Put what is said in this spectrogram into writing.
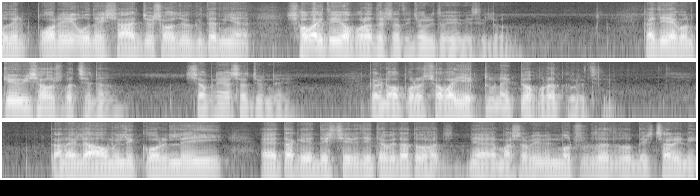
ওদের পরে ওদের সাহায্য সহযোগিতা নিয়ে সবাই তো এই অপরাধের সাথে জড়িত হয়ে গেছিল। কাজে এখন কেউই সাহস পাচ্ছে না সামনে আসার জন্যে। কারণ অপরাধ, সবাই একটু না একটু অপরাধ করেছে। তা নাহলে আওয়ামী লীগ করলেই তাকে দেশ ছেড়ে যেতে হবে, তা তো মাশরাফি বিন মসুদা তো দেশ ছাড়েনি।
